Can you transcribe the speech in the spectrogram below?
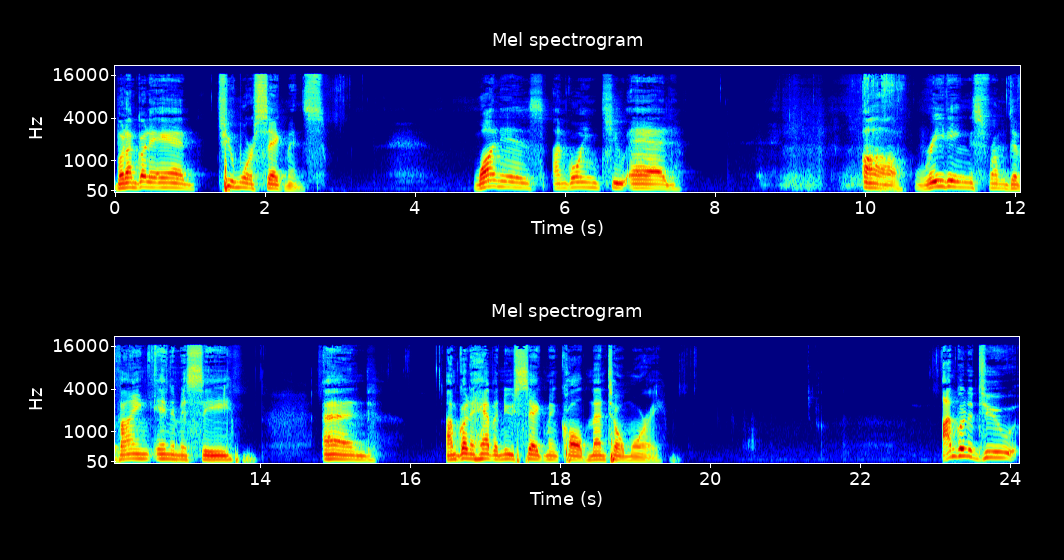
but I'm going to add two more segments. One is I'm going to add uh, readings from Divine Intimacy, and I'm going to have a new segment called Memento Mori. I'm going to do,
